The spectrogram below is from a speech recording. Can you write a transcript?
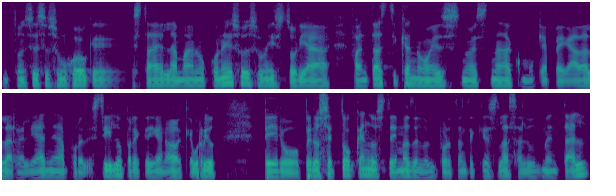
Entonces es un juego que está de la mano con eso, es una historia fantástica, no es, no es nada como que apegada a la realidad, nada por el estilo, para que digan, oh, qué aburrido, pero, pero se tocan los temas de lo importante que es la salud mental,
